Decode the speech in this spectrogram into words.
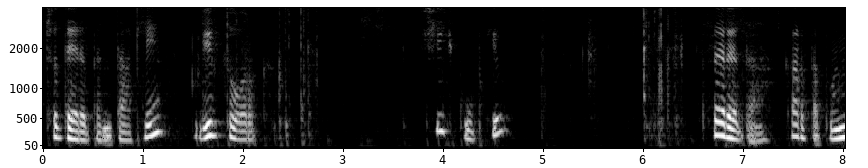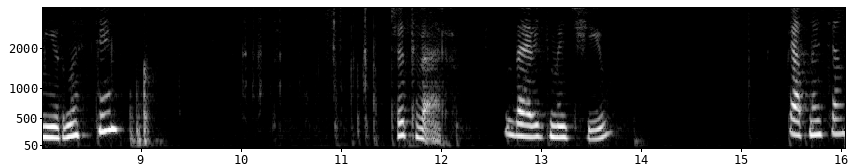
Чотири пентаклі. Вівторок. Шість кубків. Середа. Карта помірності. Четвер. Дев'ять мечів. П'ятниця.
